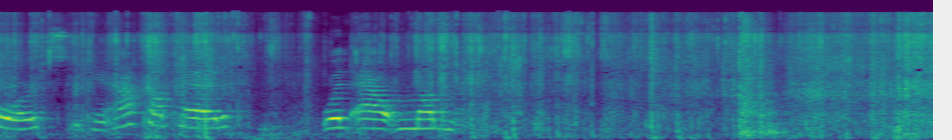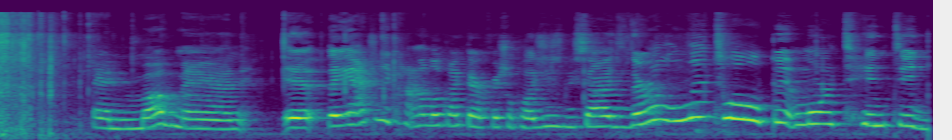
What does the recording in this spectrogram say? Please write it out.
course you can't have Cuphead without Mugman. And Mugman, it, they actually kind of look like their official plushies. Besides, they're a little bit more tinted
